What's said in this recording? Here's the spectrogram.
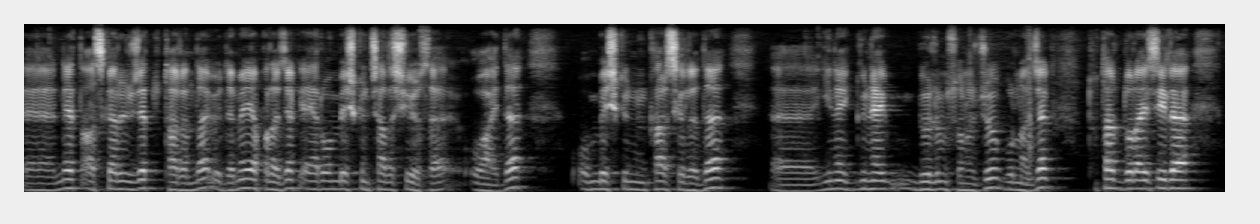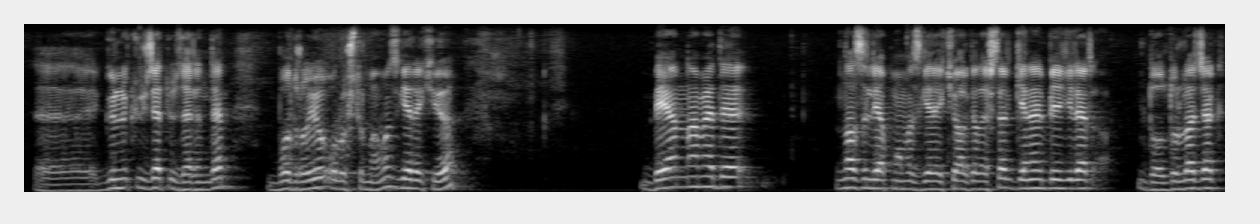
e, net asgari ücret tutarında ödeme yapılacak. Eğer 15 gün çalışıyorsa o ayda 15 günün karşılığı da e, yine güne bölüm sonucu bulunacak. Tutar dolayısıyla e, günlük ücret üzerinden bodroyu oluşturmamız gerekiyor. Beyannamede nasıl yapmamız gerekiyor arkadaşlar? Genel bilgiler doldurulacak.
